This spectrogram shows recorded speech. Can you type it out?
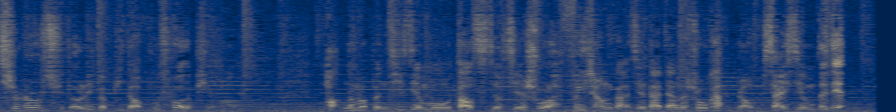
其实都是取得了一个比较不错的平衡。好，那么本期节目到此就结束了，非常感谢大家的收看，让我们下期节目再见。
